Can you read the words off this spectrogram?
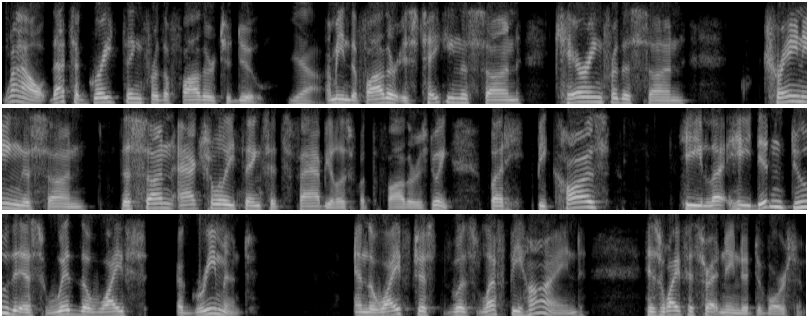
"Wow, that's a great thing for the father to do." Yeah. I mean, the father is taking the son, caring for the son, training the son. The son actually thinks it's fabulous what the father is doing, but because he let he didn't do this with the wife's agreement, and the wife just was left behind. His wife is threatening to divorce him.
